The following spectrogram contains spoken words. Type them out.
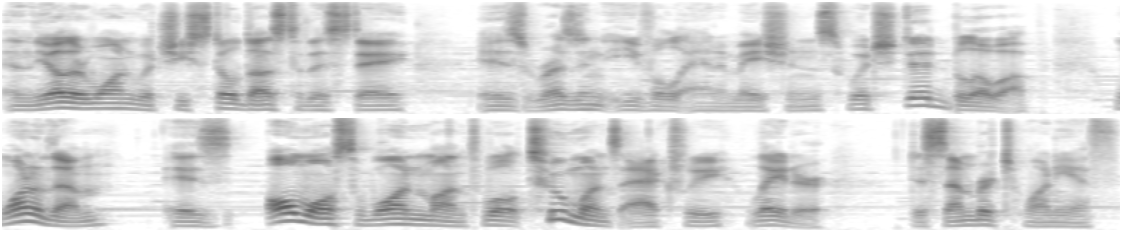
and the other one, which she still does to this day, is Resident Evil animations, which did blow up. One of them is almost one month, well, two months actually, later, December 20th,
